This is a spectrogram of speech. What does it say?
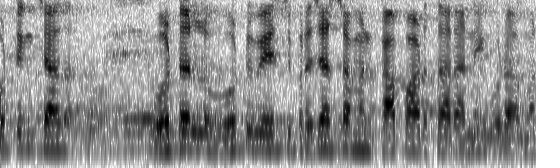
ఓటింగ్ శాతం ఓటర్లు ఓటు వేసి ప్రజాస్వామ్యాన్ని కాపాడుతారని కూడా మన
